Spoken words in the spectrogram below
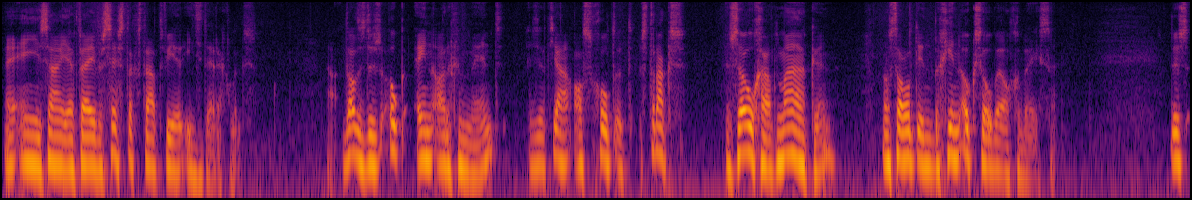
En in Jesaja 65 staat weer iets dergelijks. Nou, dat is dus ook één argument. Je zegt, ja, als God het straks zo gaat maken, dan zal het in het begin ook zo wel geweest zijn. Dus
